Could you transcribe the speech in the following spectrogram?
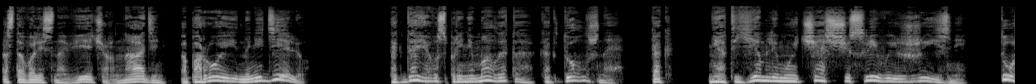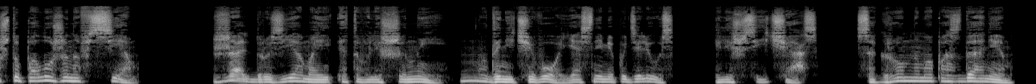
оставались на вечер, на день, а порой и на неделю. Тогда я воспринимал это как должное, как неотъемлемую часть счастливой жизни, то, что положено всем. Жаль, друзья мои этого лишены. Ну да ничего, я с ними поделюсь. И лишь сейчас, с огромным опозданием,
